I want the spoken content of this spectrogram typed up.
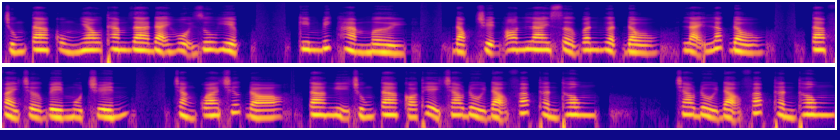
chúng ta cùng nhau tham gia đại hội du hiệp. Kim Bích Hàm mời. Đọc truyện online sở vân gật đầu, lại lắc đầu. Ta phải trở về một chuyến. Chẳng qua trước đó, ta nghĩ chúng ta có thể trao đổi đạo Pháp thần thông. Trao đổi đạo Pháp thần thông.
